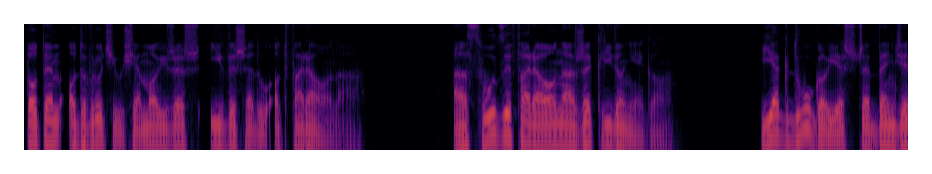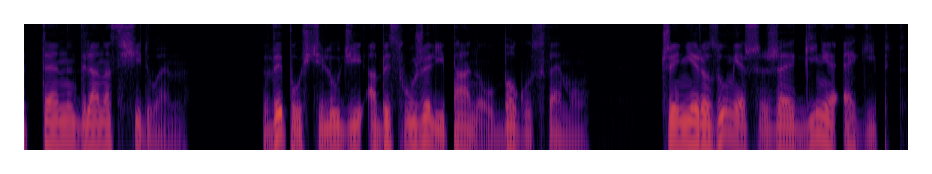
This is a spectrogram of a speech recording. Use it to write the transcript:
Potem odwrócił się Mojżesz i wyszedł od Faraona. A słudzy Faraona rzekli do niego, jak długo jeszcze będzie ten dla nas sidłem? Wypuść ludzi, aby służyli Panu, Bogu swemu. Czy nie rozumiesz, że ginie Egipt?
